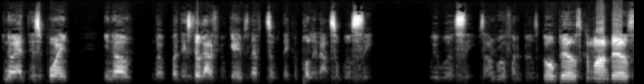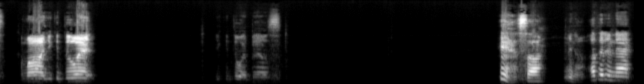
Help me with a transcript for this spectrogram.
You know, at this point, you know, but but they still got a few games left, so they can pull it out. So we'll see. We will see. So I'm rooting for the Bills. Go Bills! Come on, Bills! Come on, you can do it. You can do it, Bills. Yeah, so, you know, other than that,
